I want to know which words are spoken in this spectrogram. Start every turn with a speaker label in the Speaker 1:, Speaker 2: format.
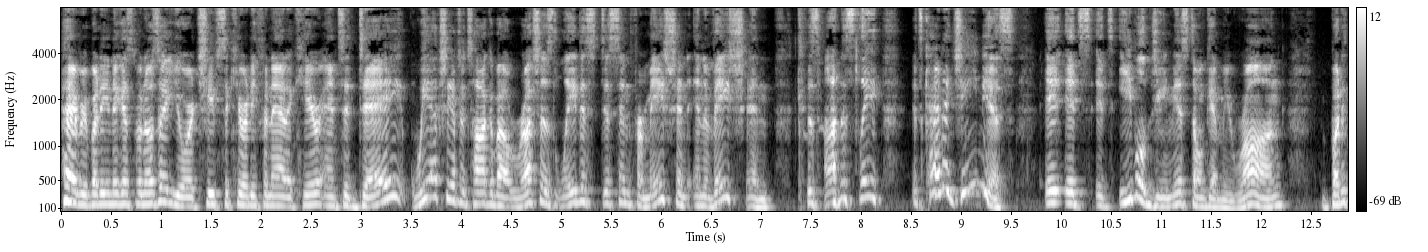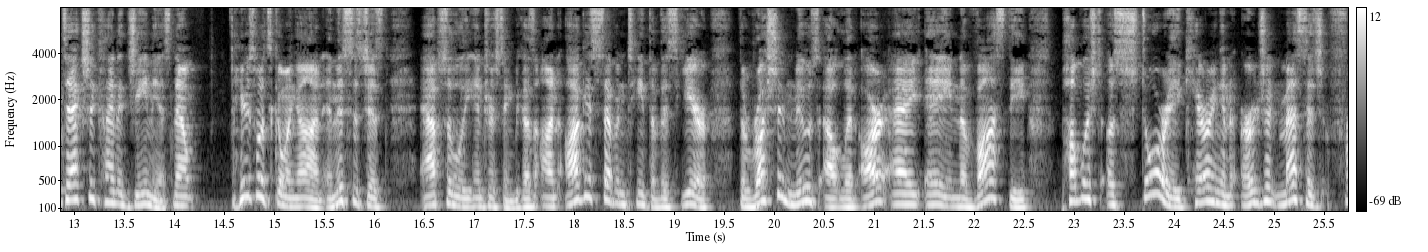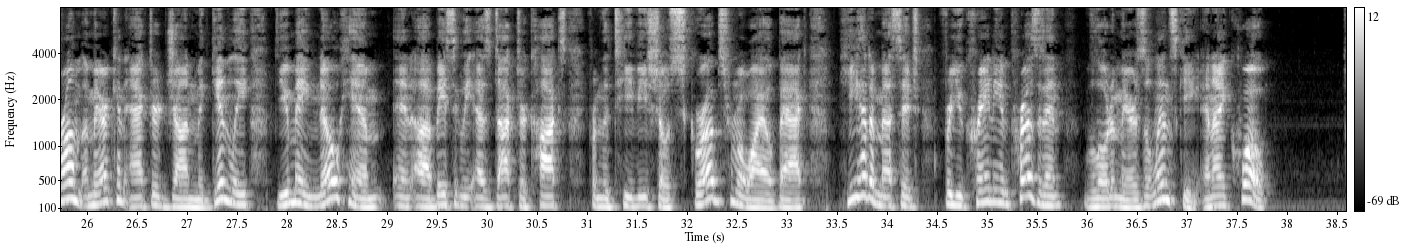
Speaker 1: Hey everybody, Nick Espinosa, your chief security fanatic here, and today we actually have to talk about Russia's latest disinformation innovation, because honestly, it's kind of genius. It, it's it's evil genius, don't get me wrong, but it's actually kind of genius. Now, Here's what's going on, and this is just absolutely interesting because on August 17th of this year, the Russian news outlet RIA Novosti published a story carrying an urgent message from American actor John McGinley. You may know him and uh, basically as Dr. Cox from the TV show Scrubs from a while back. He had a message for Ukrainian President Volodymyr Zelensky, and I quote,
